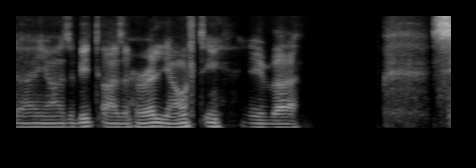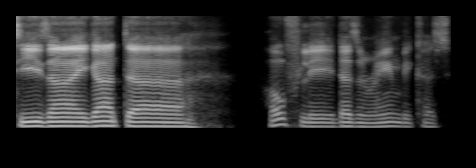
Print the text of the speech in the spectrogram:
uh, yeah, it's a bit as a her if uh season. I got uh hopefully it doesn't rain because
